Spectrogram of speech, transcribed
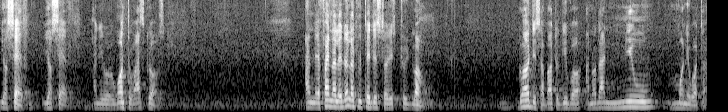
yourself, yourself, and you want to ask God. And uh, finally, don't let me tell this story too long. God is about to give us another new morning water.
